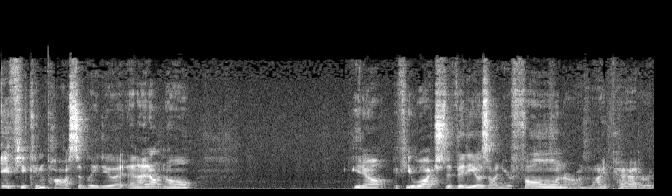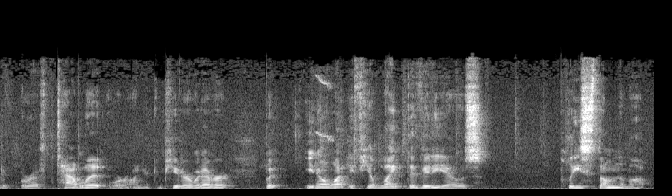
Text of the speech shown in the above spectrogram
if you can possibly do it. And I don't know you know, if you watch the videos on your phone or on an iPad or a, or a tablet or on your computer or whatever, but you know what? If you like the videos, please thumb them up.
